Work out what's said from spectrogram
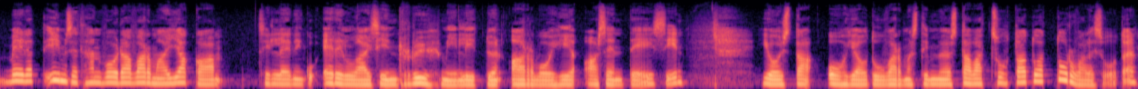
Meidät ihmisethän voidaan varmaan jakaa silleen niin kuin erilaisiin ryhmiin liittyen arvoihin ja asenteisiin, joista ohjautuu varmasti myös tavat suhtautua turvallisuuteen.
